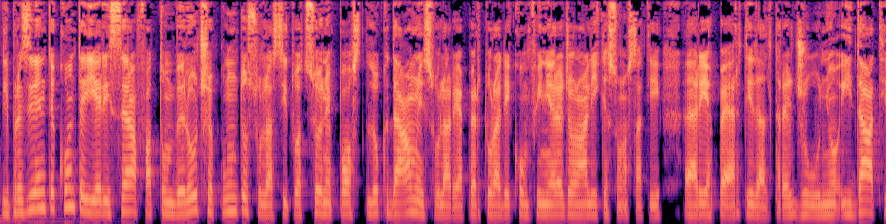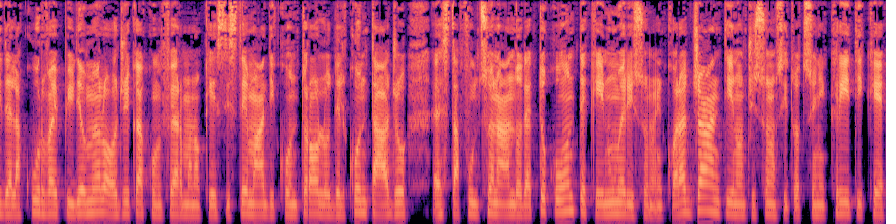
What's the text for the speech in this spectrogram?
Il presidente Conte ieri sera ha fatto un veloce punto sulla situazione post-lockdown e sulla riapertura dei confini regionali che sono stati eh, riaperti dal 3 giugno. I dati della curva epidemiologica confermano che il sistema di controllo del contagio eh, sta funzionando, detto Conte, che i numeri sono incoraggianti, non ci sono situazioni critiche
